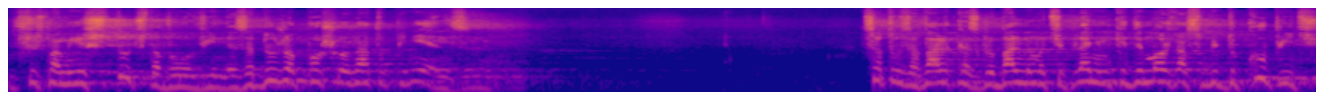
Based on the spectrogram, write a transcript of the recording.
Bo przecież mamy je sztuczną wołowinę, za dużo poszło na to pieniędzy. Co to za walka z globalnym ociepleniem, kiedy można sobie dokupić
